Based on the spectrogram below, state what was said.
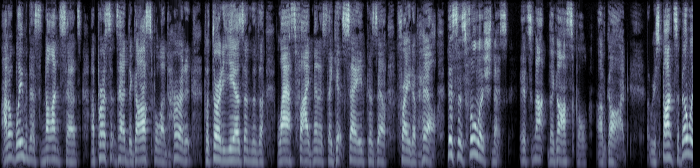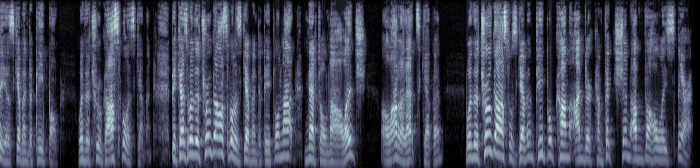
I don't believe in this nonsense. A person's had the gospel and heard it for 30 years, and in the last five minutes they get saved because they're afraid of hell. This is foolishness. It's not the gospel of God. Responsibility is given to people when the true gospel is given. Because when the true gospel is given to people, not mental knowledge, a lot of that's given, when the true gospel is given, people come under conviction of the Holy Spirit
